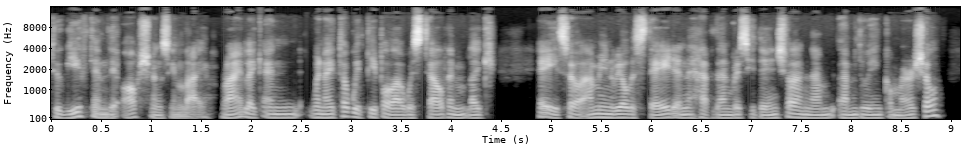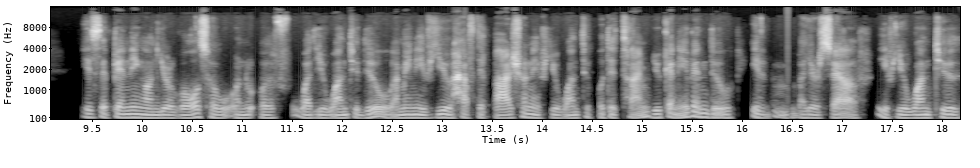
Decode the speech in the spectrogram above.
to give them the options in life, right? Like, and when I talk with people, I always tell them like, "Hey, so I'm in real estate and I have done residential and I'm I'm doing commercial." It's depending on your goals or on of what you want to do. I mean, if you have the passion, if you want to put the time, you can even do it by yourself. If you want to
